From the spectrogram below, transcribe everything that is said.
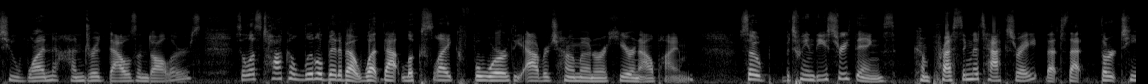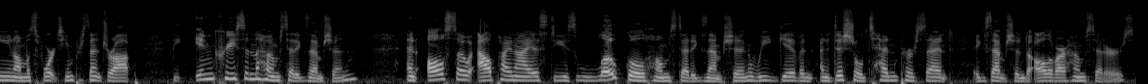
to $100,000. So let's talk a little bit about what that looks like for the average homeowner here in Alpine. So between these three things, compressing the tax rate, that's that 13 almost 14% drop, the increase in the homestead exemption, and also Alpine ISD's local homestead exemption, we give an, an additional 10% exemption to all of our homesteaders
